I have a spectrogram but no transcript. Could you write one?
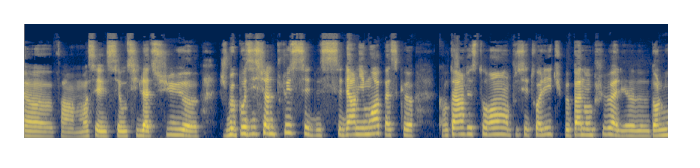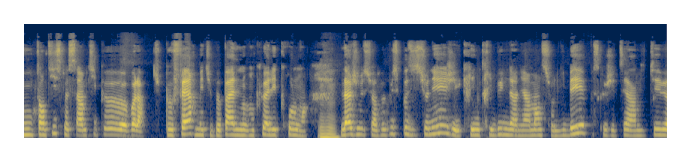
Euh, Enfin, moi, c'est c'est aussi là-dessus. euh, je me positionne plus ces, ces derniers mois parce que quand tu as un restaurant en plus étoilé, tu peux pas non plus aller euh, dans le militantisme. C'est un petit peu, voilà, tu peux faire, mais tu peux pas non plus aller trop loin. Mhm. Là, je me suis un peu plus positionnée. J'ai écrit une tribune dernièrement sur l'IB parce que j'étais invitée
